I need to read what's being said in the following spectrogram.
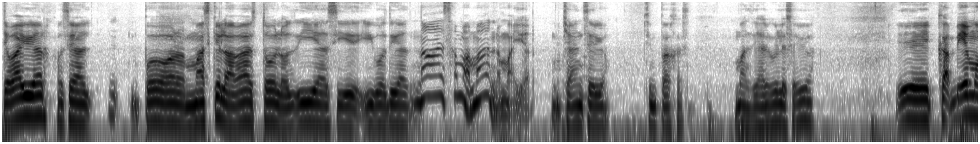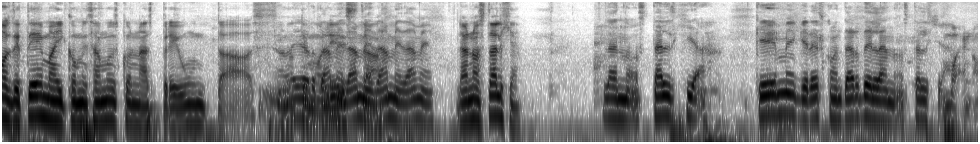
te va a ayudar. O sea, por más que lo hagas todos los días y, y vos digas, no, esa mamá no me va a ayudar. Ya en serio, sin pajas. Más de algo les ayuda. Eh, cambiemos de tema y comenzamos con las preguntas. Si A no ver, te dame, molesta. dame, dame, dame. La nostalgia. La nostalgia. ¿Qué me querés contar de la nostalgia? Bueno,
